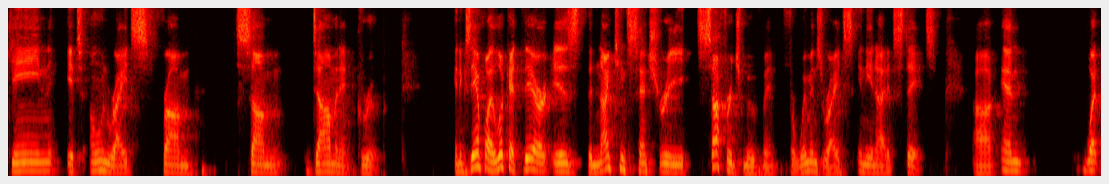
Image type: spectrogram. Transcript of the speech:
gain its own rights from some dominant group. An example I look at there is the 19th century suffrage movement for women's rights in the United States. Uh, and what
